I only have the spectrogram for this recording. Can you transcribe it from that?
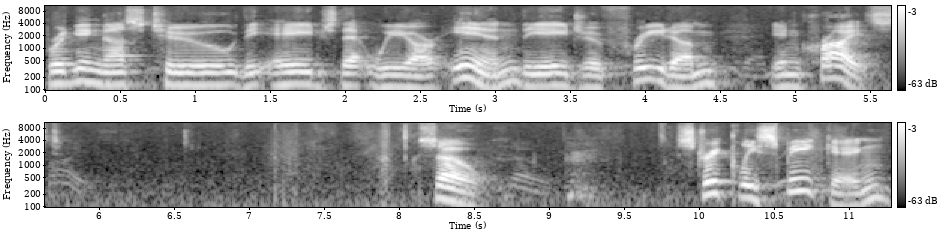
bringing us to the age that we are in, the age of freedom in Christ. So, strictly speaking,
